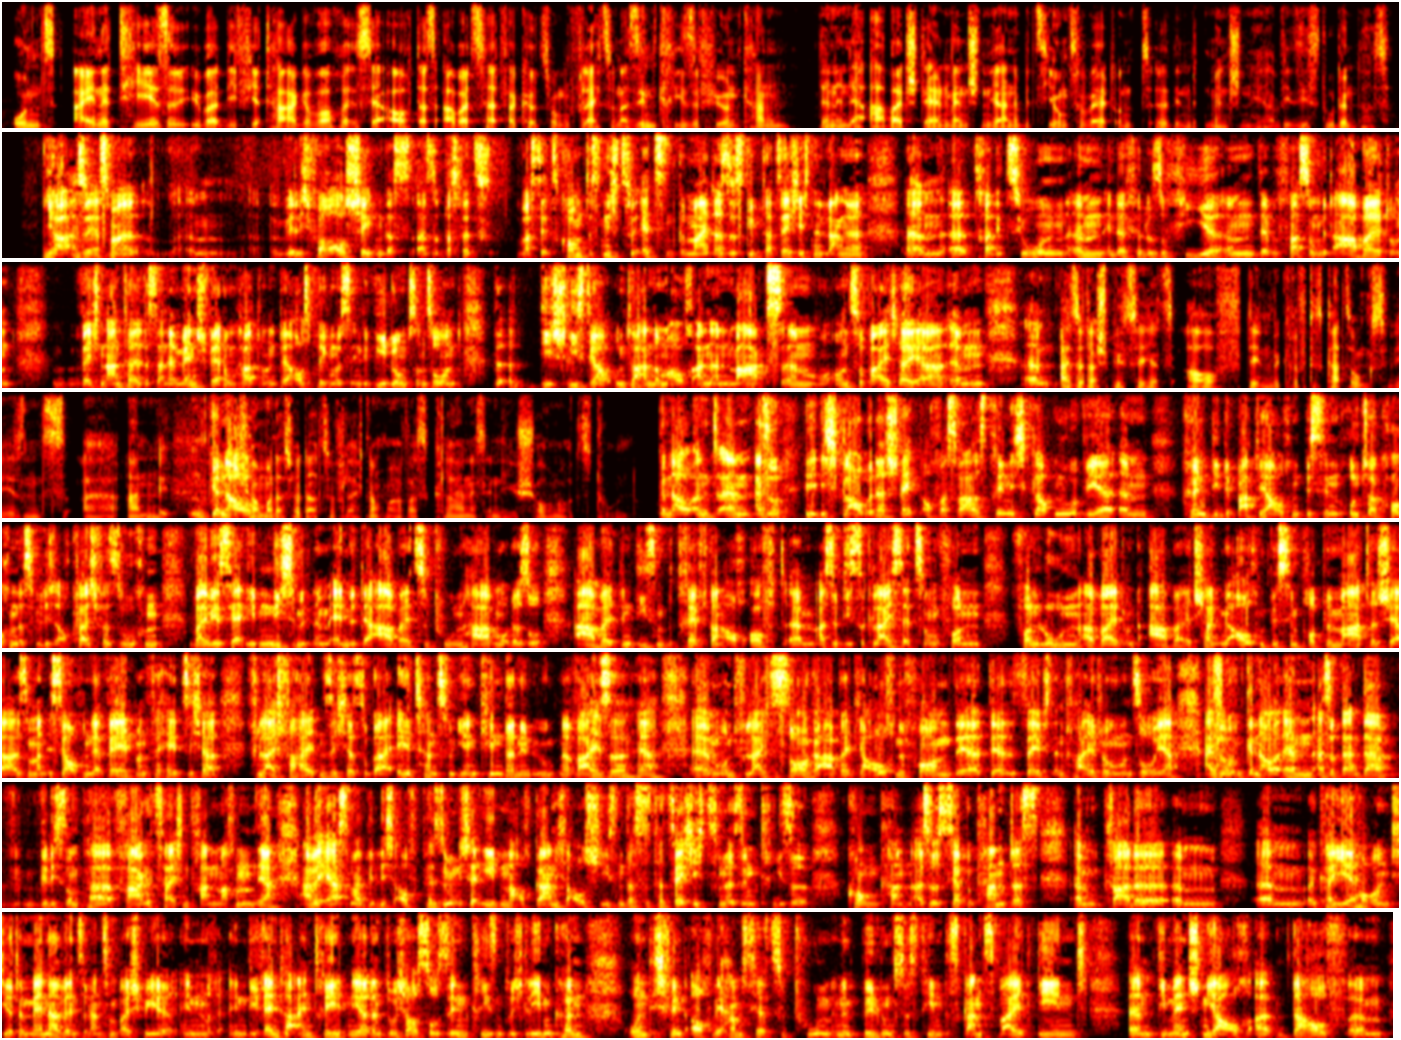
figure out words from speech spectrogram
Und eine These über die Vier-Tage-Woche ist ja auch, dass Arbeitszeitverkürzung vielleicht zu einer Sinnkrise führen kann. Denn in der Arbeit stellen Menschen ja eine Beziehung zur Welt und äh, den Mitmenschen her. Wie siehst du denn das? Ja, also erstmal ähm, will ich vorausschicken, dass also das was jetzt kommt, ist nicht zu ätzend gemeint. Also es gibt tatsächlich eine lange ähm, äh, Tradition ähm, in der Philosophie ähm, der Befassung mit Arbeit und welchen Anteil das an der Menschwerdung hat und der Ausprägung des Individuums und so. Und äh, die schließt ja unter anderem auch an an Marx ähm, und so weiter. Ja. Ähm, ähm, also da spielst du jetzt auf den Begriff des Gattungswesens äh, an. Genau. Schauen wir, dass wir dazu vielleicht noch mal was Kleines in die Shownotes tun. Genau, und ähm, also ich glaube, da steckt auch was Wahres drin. Ich glaube nur, wir ähm, können die Debatte ja auch ein bisschen runterkochen, das will ich auch gleich versuchen, weil wir es ja eben nicht mit einem Ende der Arbeit zu tun haben oder so. Arbeit in diesem Betreff dann auch oft, ähm, also diese Gleichsetzung von, von Lohnarbeit und Arbeit scheint mir auch ein bisschen problematisch. Ja, also man ist ja auch in der Welt, man verhält sich ja, vielleicht verhalten sich ja sogar Eltern zu ihren Kindern in irgendeiner Weise, ja, ähm, und vielleicht ist Sorgearbeit ja auch eine Form der, der Selbstentfaltung und so, ja. Also genau, ähm, also da, da will will ich so ein paar Fragezeichen dran machen, ja. Aber erstmal will ich auf persönlicher Ebene auch gar nicht ausschließen, dass es tatsächlich zu einer Sinnkrise kommen kann. Also es ist ja bekannt, dass ähm, gerade ähm, ähm, karriereorientierte Männer, wenn sie dann zum Beispiel in, in die Rente eintreten, ja dann durchaus so Sinnkrisen durchleben können. Und ich finde auch, wir haben es ja zu tun in einem Bildungssystem, das ganz weitgehend ähm, die Menschen ja auch äh, darauf ähm,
